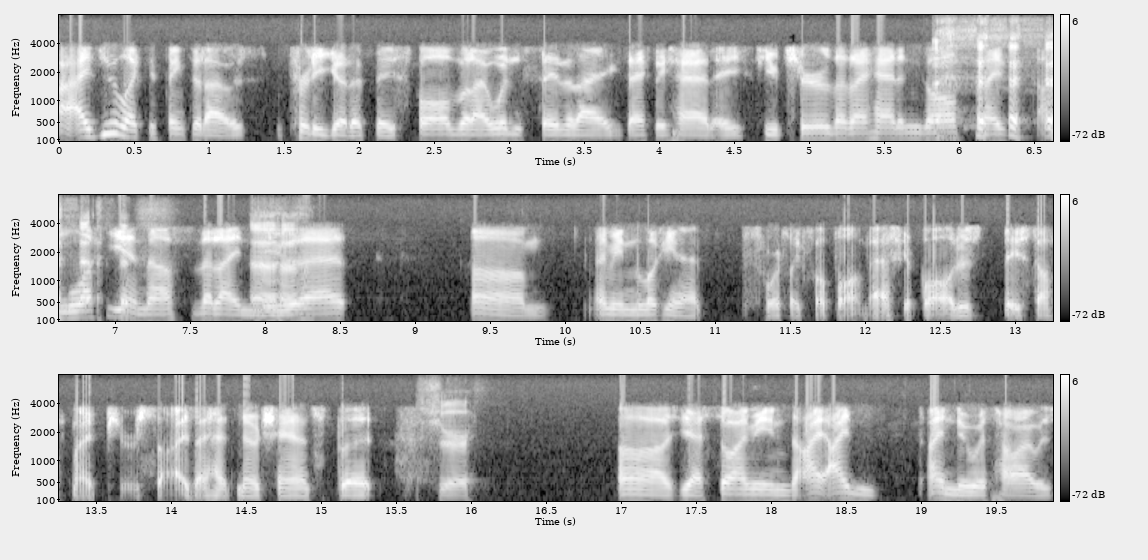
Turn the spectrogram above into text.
I do like to think that I was pretty good at baseball, but I wouldn't say that I exactly had a future that I had in golf. I, I'm lucky enough that I knew uh-huh. that. Um, I mean, looking at sports like football and basketball, just based off my pure size. I had no chance. But sure. Uh, yeah. So I mean, I I I knew with how I was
